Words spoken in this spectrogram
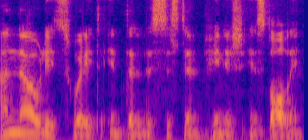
And now let's wait until the system finish installing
